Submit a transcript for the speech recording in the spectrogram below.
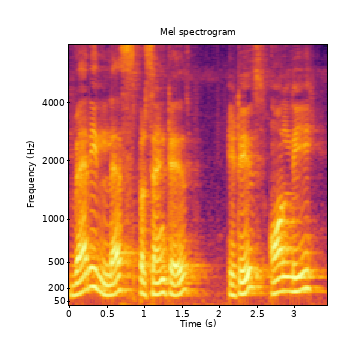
very less percentage. It is only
